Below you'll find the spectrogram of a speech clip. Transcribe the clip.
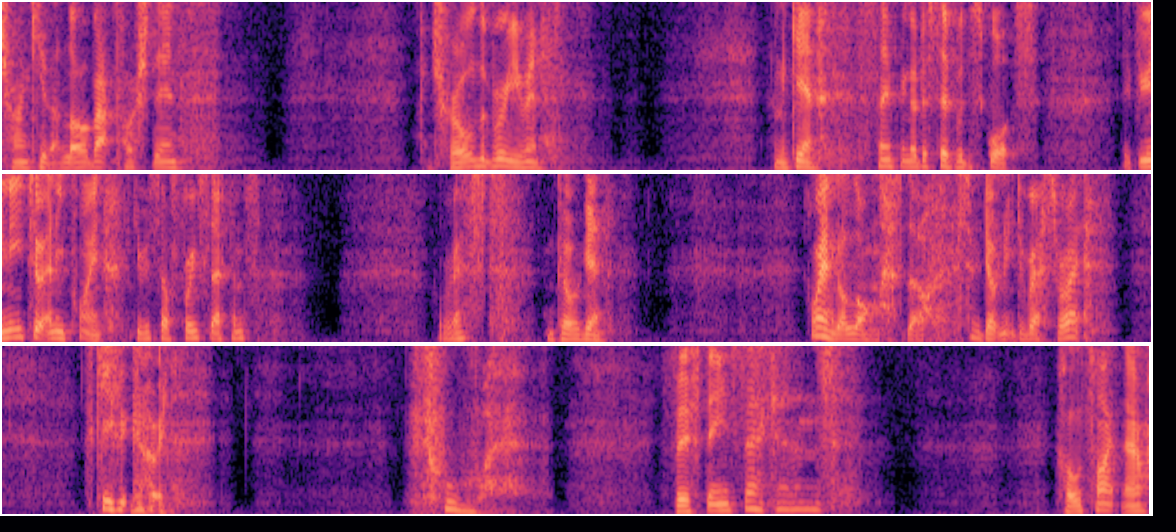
Try and keep that lower back pushed in. Control the breathing. And again, same thing I just said with the squats. If you need to at any point, give yourself three seconds, rest, and go again. We haven't got long left though, so we don't need to rest, right? Let's keep it going. Whew. 15 seconds. Hold tight now.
